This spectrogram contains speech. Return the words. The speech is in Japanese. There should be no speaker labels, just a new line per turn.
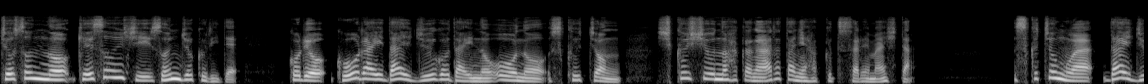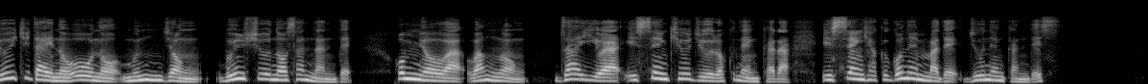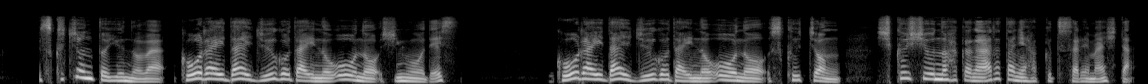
朝村のケソン市孫直里で、古領高麗第15代の王のスクチョン、宿州の墓が新たに発掘されました。スクチョンは第11代の王のムンジョン、文集の三男で、本名はワンオン、在位は1096年から1105年まで10年間です。スクチョンというのは、高麗第15代の王の死号です。高麗第15代の王のスクチョン、宿州の墓が新たに発掘されました。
